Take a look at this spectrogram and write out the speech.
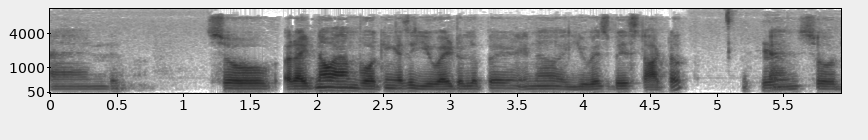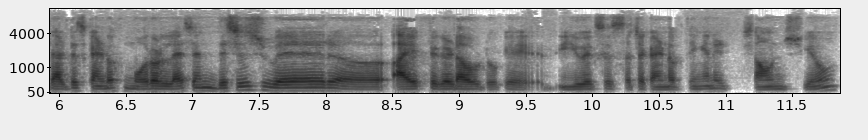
And so, right now, I'm working as a UI developer in a US-based startup. Okay. And so that is kind of more or less, and this is where uh, I figured out, okay, UX is such a kind of thing, and it sounds, you know,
